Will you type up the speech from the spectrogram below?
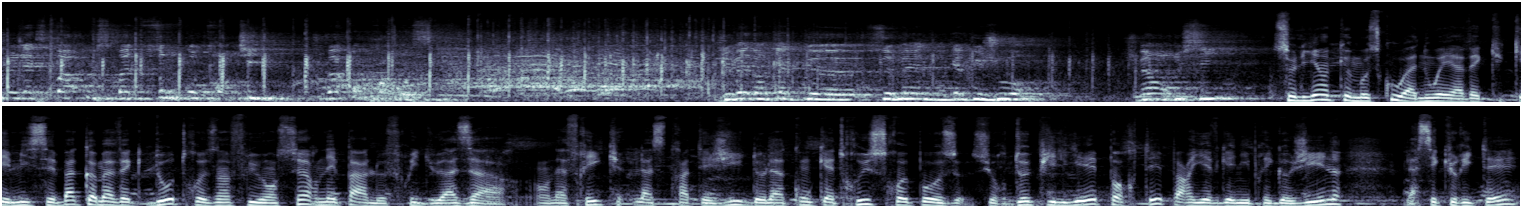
ne laisses pas Ousmane Sonko tranquille, tu vas comprendre aussi. Je vais dans quelques semaines, dans quelques jours, je vais en Russie ce lien que Moscou a noué avec Kémy Seba, comme avec d'autres influenceurs, n'est pas le fruit du hasard. En Afrique, la stratégie de la conquête russe repose sur deux piliers portés par Yevgeny Prigogine la sécurité,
